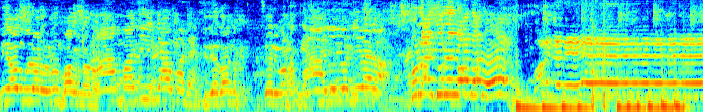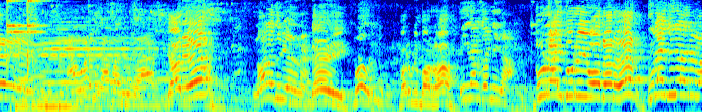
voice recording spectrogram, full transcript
நீயாவது உயிரோட இருக்கணும்னு பாக்குறேன் நானு. ஆமா நீ ஆக மாட்டேன். இதே தாங்க சரி வேணாம். நான் ஐயோ நீ வேற. நான். நுர துரியோதனன் டேய் மறுபடியும் பாடுறா. நீங்க தான் சொன்னீங்க. துரை துரியோதனே துரை துரியோதனன்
